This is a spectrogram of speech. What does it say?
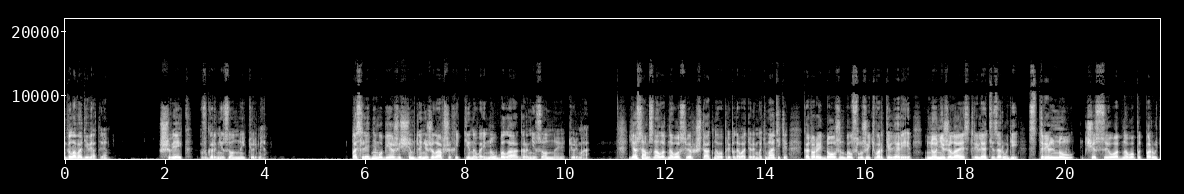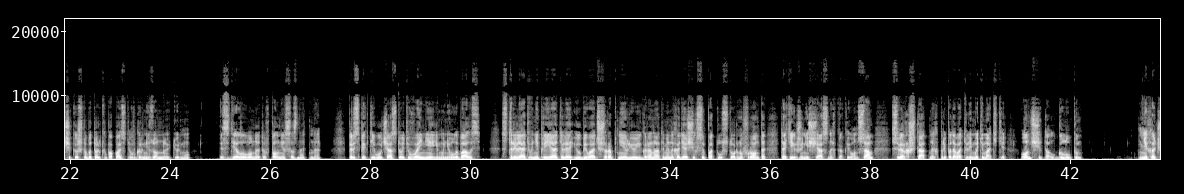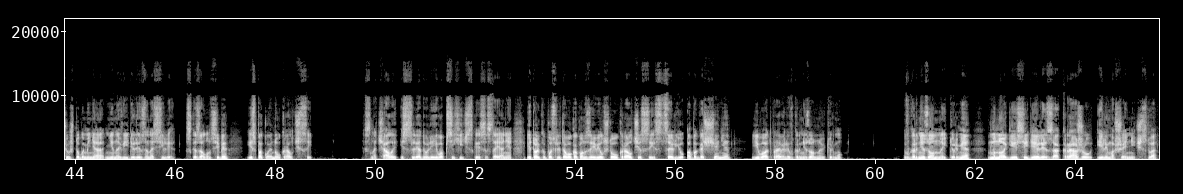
Глава девятая. Швейк в гарнизонной тюрьме. Последним убежищем для нежелавших идти на войну была гарнизонная тюрьма. Я сам знал одного сверхштатного преподавателя математики, который должен был служить в артиллерии, но, не желая стрелять из орудий, стрельнул часы у одного подпоручика, чтобы только попасть в гарнизонную тюрьму. Сделал он это вполне сознательно. Перспектива участвовать в войне ему не улыбалась. Стрелять в неприятеля и убивать шрапнелью и гранатами находящихся по ту сторону фронта, таких же несчастных, как и он сам, сверхштатных преподавателей математики, он считал глупым. «Не хочу, чтобы меня ненавидели за насилие», — сказал он себе, и спокойно украл часы. Сначала исследовали его психическое состояние, и только после того, как он заявил, что украл часы с целью обогащения, его отправили в гарнизонную тюрьму. В гарнизонной тюрьме многие сидели за кражу или мошенничество.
